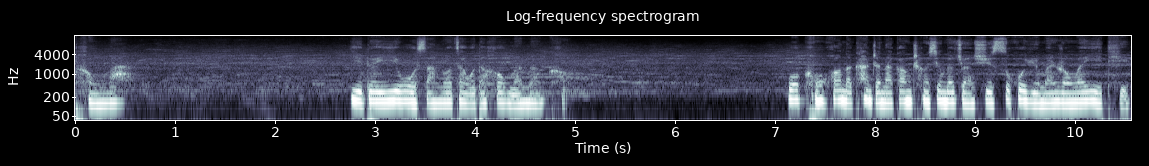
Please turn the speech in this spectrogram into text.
藤蔓，一堆衣物散落在我的后门门口。我恐慌地看着那刚成型的卷须，似乎与门融为一体。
